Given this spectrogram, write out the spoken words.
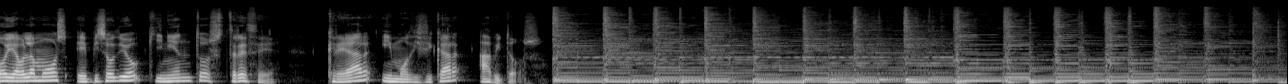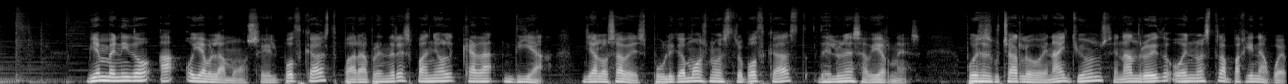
Hoy hablamos episodio 513, crear y modificar hábitos. Bienvenido a Hoy Hablamos, el podcast para aprender español cada día. Ya lo sabes, publicamos nuestro podcast de lunes a viernes. Puedes escucharlo en iTunes, en Android o en nuestra página web.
